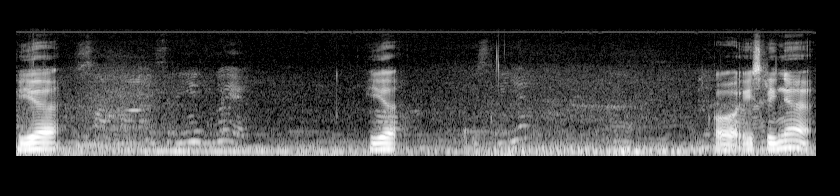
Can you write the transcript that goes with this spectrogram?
Iya. Ya? Iya. Oh istrinya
